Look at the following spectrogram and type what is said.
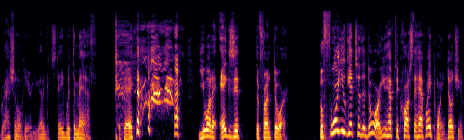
rational here. You got to stay with the math. Okay? you want to exit the front door. Before you get to the door, you have to cross the halfway point, don't you?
